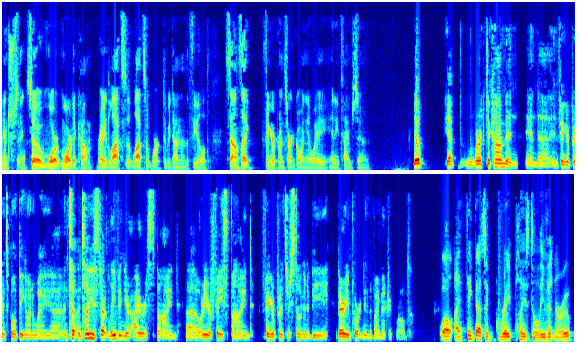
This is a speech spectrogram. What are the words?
Interesting. So more more to come, right? Lots of lots of work to be done in the field. Sounds like fingerprints aren't going away anytime soon. Nope. Yep, work to come, and and uh, and fingerprints won't be going away uh, until until you start leaving your iris behind uh, or your face behind. Fingerprints are still going to be very important in the biometric world. Well, I think that's a great place to leave it, Nirup.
